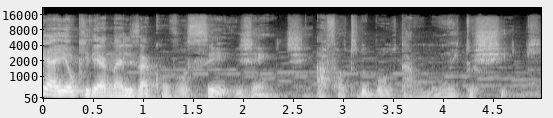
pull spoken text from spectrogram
E aí eu queria analisar com você, gente. A foto do bolo tá muito chique.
